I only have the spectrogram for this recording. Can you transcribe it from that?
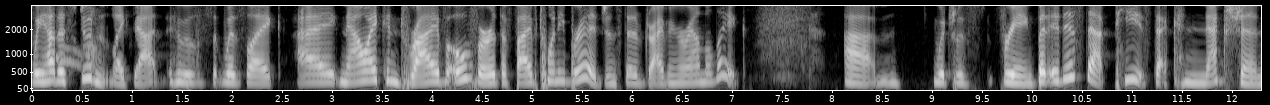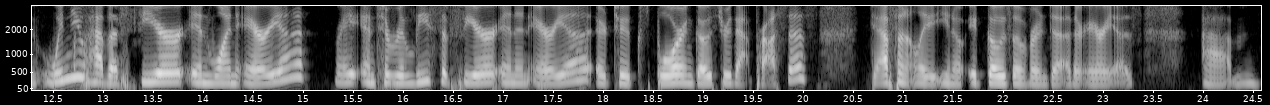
we had a student like that who was, was like, "I now I can drive over the 520 bridge instead of driving around the lake." um, which was freeing. But it is that piece, that connection. When you have a fear in one area, right, and to release a fear in an area or to explore and go through that process, definitely, you know, it goes over into other areas. Um,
